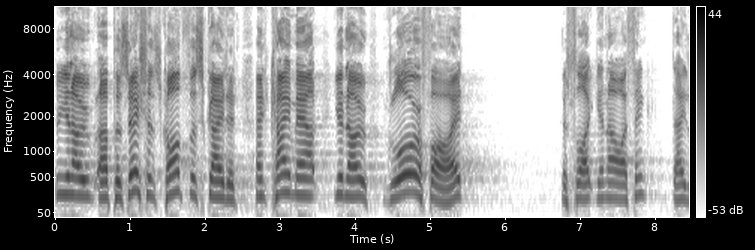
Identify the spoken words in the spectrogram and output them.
you know, uh, possessions confiscated and came out, you know, glorified, it's like, you know, I think they,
